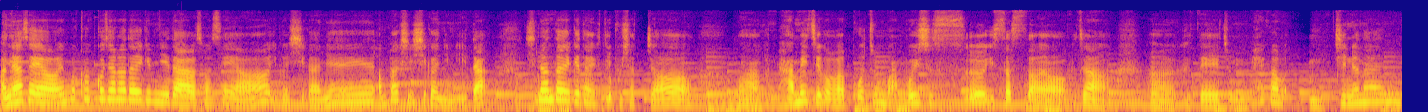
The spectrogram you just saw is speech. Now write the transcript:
안녕하세요. 행복한 꾸준하다육입니다. 어서오세요. 이번 시간은 언박싱 시간입니다. 신한다육의 다육들 보셨죠? 와, 밤에 찍어갖고 좀 안 보이실 수 있었어요. 그죠? 어, 그때 좀 해가, 음, 지는 한,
